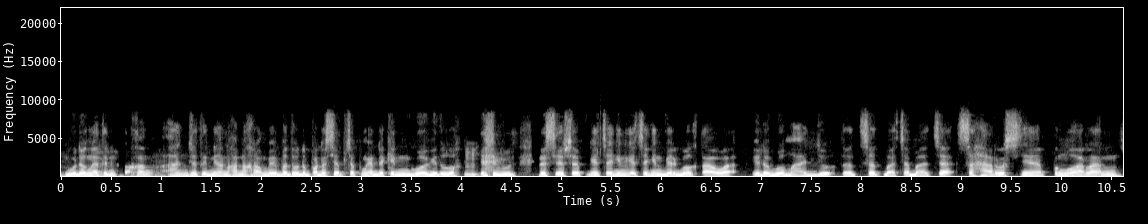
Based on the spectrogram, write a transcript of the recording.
Gue udah ngeliatin ke belakang, anjir ini anak-anak rame banget tuh udah pada siap-siap ngedekin gua gitu loh. Hmm. Jadi udah siap-siap ngecengin-ngecengin biar gua ketawa. Yaudah gua maju, set baca-baca. Seharusnya pengeluaran,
